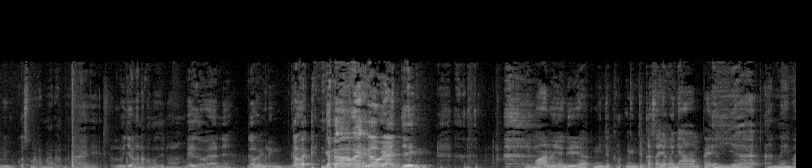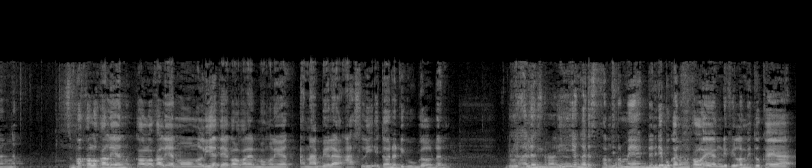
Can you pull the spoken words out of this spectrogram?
Ibu-ibu kos marah-marah baik. Lu jangan nakut-nakutin orang be gaweannya. Gawe. Gawe, gawe, gawe anjing. Gimana ya dia ya nginjek nginjek kas aja nggak nyampe. ya? Iya, aneh banget. Sumpah kalau kalian kalau kalian mau ngelihat ya, kalau kalian mau ngelihat Annabelle yang asli itu ada di Google dan Lucu ada iya nggak ada serem-seremnya dan dia bukan kan kalau yang di film itu kayak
